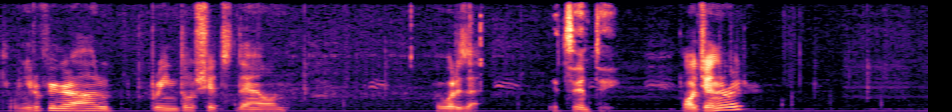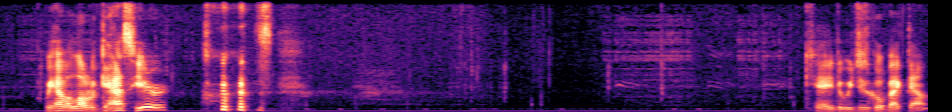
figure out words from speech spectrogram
Okay, we need to figure out how to bring those shits down. Wait, what is that? It's empty. Oh, generator? We have a lot of gas here. okay, do we just go back down?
